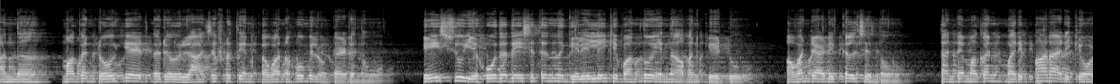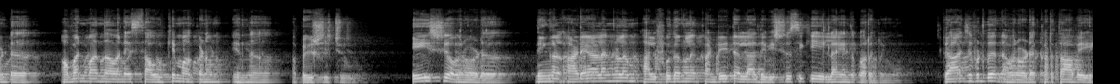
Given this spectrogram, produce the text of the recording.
അന്ന് മകൻ രോഗിയായിരുന്ന ഒരു രാജഭൃത്യൻ കവർണഭൂമിൽ ഉണ്ടായിരുന്നു യേശു യഹൂദദേശത്ത് നിന്ന് ഗലിയിലേക്ക് വന്നു എന്ന് അവൻ കേട്ടു. അവന്റെ അടുക്കൽ ചെന്നു. തന്റെ മകൻ മരിപ്പാറായിരിക്കൊണ്ട് അവൻ വന്ന് അവനെ സൗഖ്യമാക്കണം എന്ന് അപേക്ഷിച്ചു. യേശു അവനോട് നിങ്ങൾ അടയാളങ്ങളും അത്ഭുതങ്ങളും കണ്ടിട്ടല്ലാതെ വിശ്വസിക്കുകയില്ല എന്ന് പറഞ്ഞു. രാജഭൃതൻ അവനോട് കർത്താവെ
